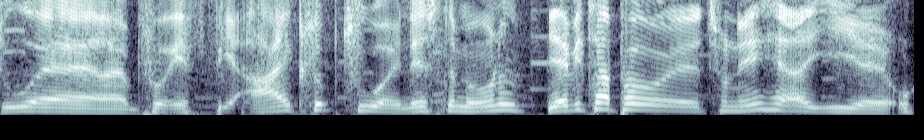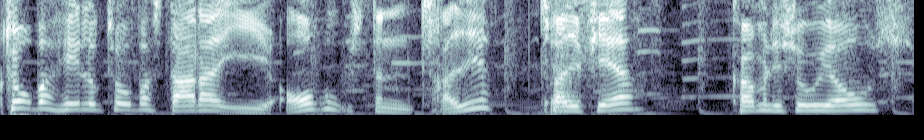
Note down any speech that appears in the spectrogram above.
Du er på FBI-klubtur i næste måned. Ja, vi tager på øh, turné her i øh, oktober. Hele oktober starter i Aarhus den 3. 3. 4. Comedy Zoo i Aarhus.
